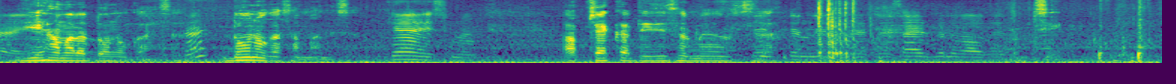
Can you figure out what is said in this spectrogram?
है? ये हमारा दोनों का है सर। हैं? दोनों का सामान है सर। क्या है इसमें? आप चेक कर दीजिए सर मैं ठीक।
